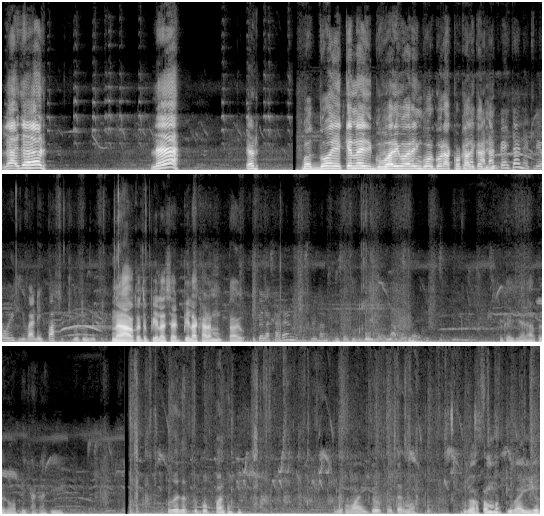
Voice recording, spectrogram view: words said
લે આજે હેડ. લે. હેડ બધો એકે નહીં વારી વારી ગોળ ગોળ આખો ખાલી કરી દીધો. ને એટલે ઓલી વાડી પાછું ગોઠવી ના આ વખત તો પેલા સાઈડ પેલા ખાડા મૂકતા આવ્યો. પેલા ખાડા ને પેલા ખેતર સુધી જઈ ના બોલાય. તો કઈ જ્યારે આપણે રોપડી ખાતા છીએ. હવે જતો પપ્પા નહીં એટલે હું આવી ગયો ખેતરમાં. જો આપણા મકી આવી ગયો.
